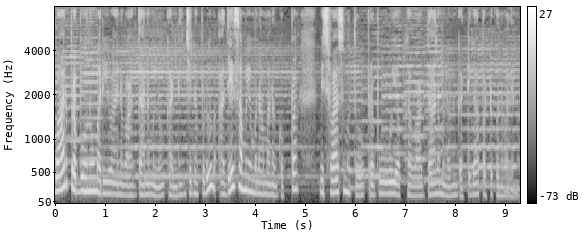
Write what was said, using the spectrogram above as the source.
వారు ప్రభువును మరియు ఆయన వాగ్దానమును ఖండించినప్పుడు అదే సమయమున మన గొప్ప విశ్వాసముతో ప్రభువు యొక్క వాగ్దానములను గట్టిగా పట్టుకొనవలెను.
